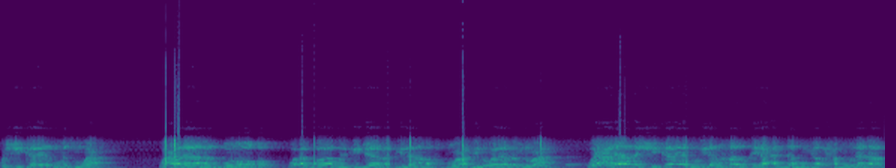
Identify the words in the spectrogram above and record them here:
والشكاية مسموعة وعلام القنوط وأبواب الإجابة لا مقطوعة ولا ممنوعة. وعلام الشكاية إلى الخلق لعلهم يرحموننا.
